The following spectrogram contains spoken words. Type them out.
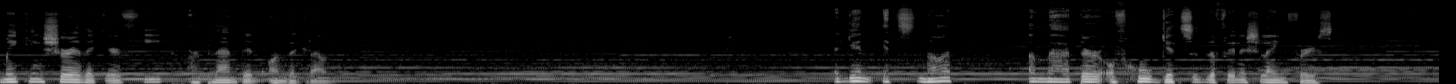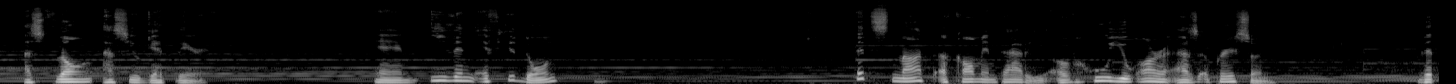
making sure that your feet are planted on the ground. Again, it's not a matter of who gets to the finish line first, as long as you get there. And even if you don't, that's not a commentary of who you are as a person. That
